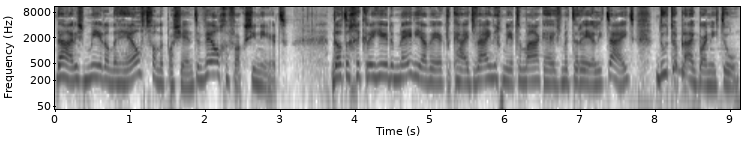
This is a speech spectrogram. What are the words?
Daar is meer dan de helft van de patiënten wel gevaccineerd. Dat de gecreëerde mediawerkelijkheid weinig meer te maken heeft met de realiteit, doet er blijkbaar niet toe.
